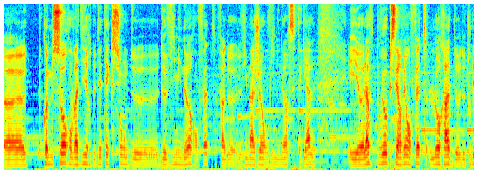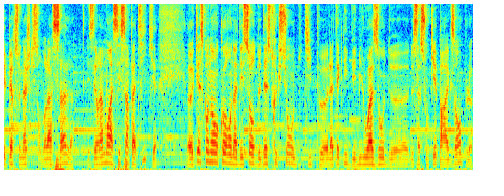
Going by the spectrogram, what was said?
euh, comme sort on va dire de détection de, vie mineure en fait, enfin de, de vie majeure ou vie mineure c'est égal. Et euh, là, vous pouvez observer en fait l'aura de, tous les personnages qui sont dans la salle. Et c'est vraiment assez sympathique. Euh, qu'est-ce qu'on a encore? On a des sortes de destruction du type euh, la technique des mille oiseaux de, Sasuke par exemple.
